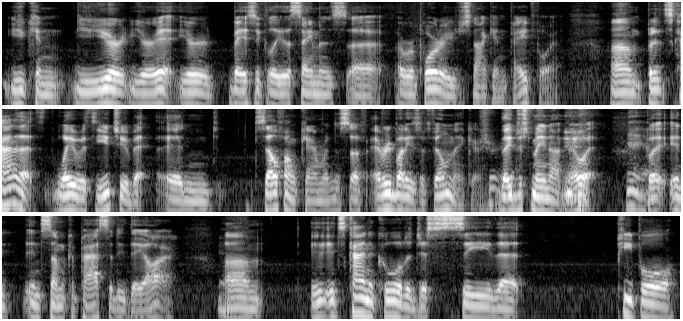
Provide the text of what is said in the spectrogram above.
you can you're you're it. You're basically the same as uh, a reporter. You're just not getting paid for it. Um, but it's kind of that way with YouTube and cell phone cameras and stuff. Everybody's a filmmaker. Sure, they yeah. just may not know it, Yeah, yeah. but in in some capacity they are. Um, it, it's kind of cool to just see that people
